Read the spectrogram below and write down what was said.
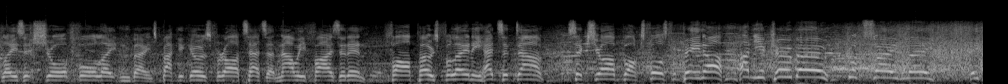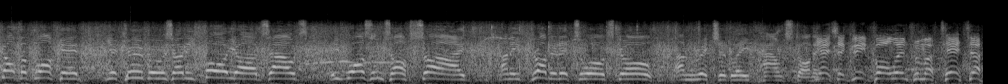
plays it short for Leighton Baines. Back it goes for Arteta. Now he fires it in. Far post Fellaini heads it down. Six yard box. Falls for Pienaar and Yakubu. Good save, Lee. He got the block in. Yakubu was only four yards out. He wasn't offside and he prodded it towards goal and Richard Lee pounced on it. Yeah, it's a great ball in from Arteta.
